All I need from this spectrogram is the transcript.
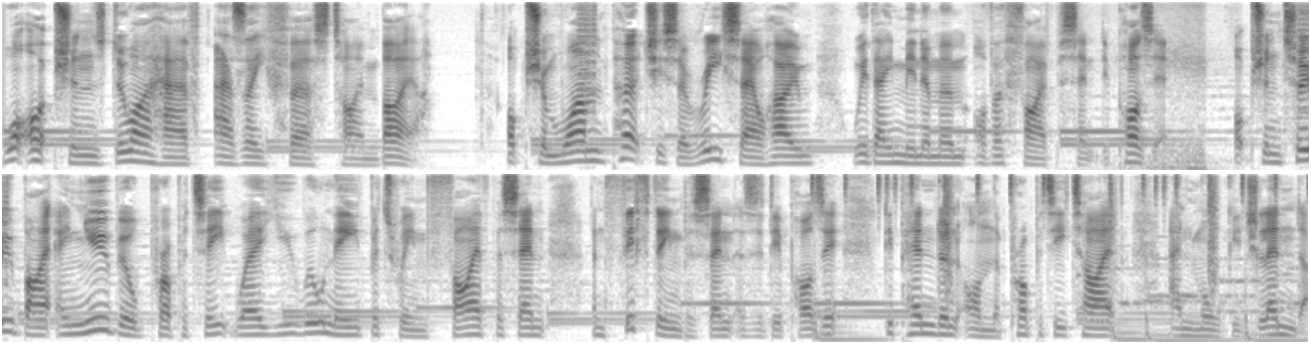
What options do I have as a first time buyer? Option 1 Purchase a resale home with a minimum of a 5% deposit. Option 2 Buy a new build property where you will need between 5% and 15% as a deposit, dependent on the property type and mortgage lender.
